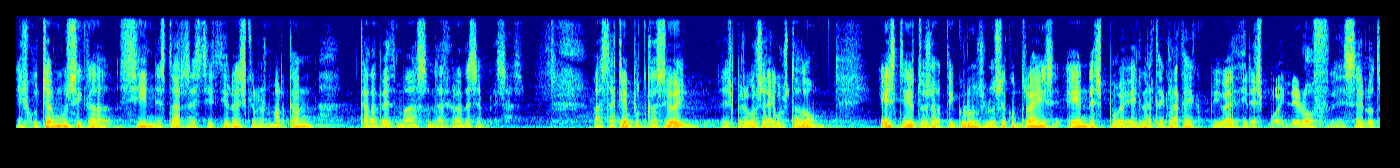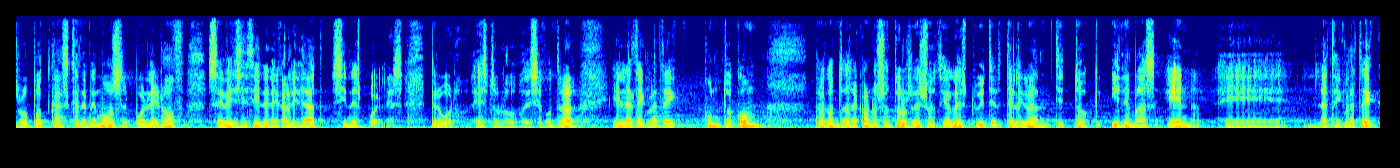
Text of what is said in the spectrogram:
escuchar música sin estas restricciones que nos marcan cada vez más las grandes empresas. Hasta aquí el podcast de hoy, espero que os haya gustado. Este y otros artículos los encontráis en, la Tecla Tech, iba a decir Spoiler Off, es el otro podcast que tenemos, Spoiler Off, series de cine de calidad sin spoilers. Pero bueno, esto lo podéis encontrar en la teclatech.com para contactar con nosotros, redes sociales, Twitter, Telegram, TikTok y demás en eh, la Teclatec.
